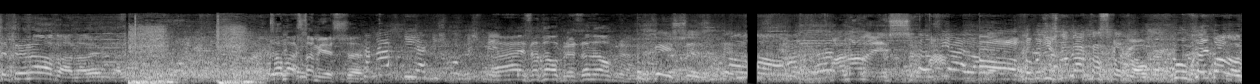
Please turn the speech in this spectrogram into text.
Cytrynowa, no ale... ale... Co masz tam jeszcze? Kanapki jakieś mogłeś mieć. Ej, za dobre, za dobre. Banana jeszcze To jest jalo. A, to będziesz na gata skakał. Bułka i banan.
